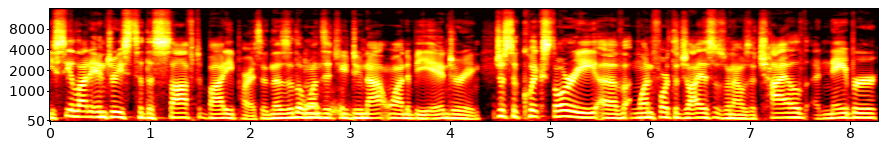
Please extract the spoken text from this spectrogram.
You see a lot of injuries to the soft body parts, and those are the ones that you do not want to be injuring. Just a quick story of one Fourth of July. This is when I was a child. A neighbor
